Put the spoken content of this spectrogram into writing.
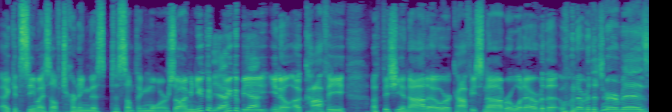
I could see myself turning this to something more. So I mean you could Yeah, you could be, yeah. you know, a coffee aficionado or a coffee snob or whatever the whatever the term is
